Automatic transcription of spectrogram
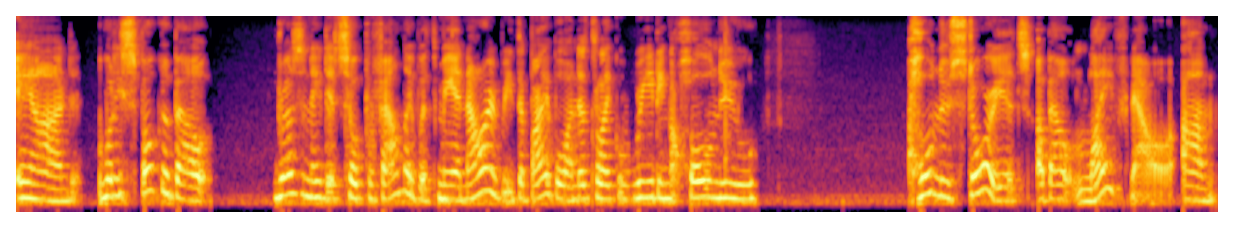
and what he spoke about resonated so profoundly with me and now I read the Bible and it's like reading a whole new whole new story. It's about life now. Um,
